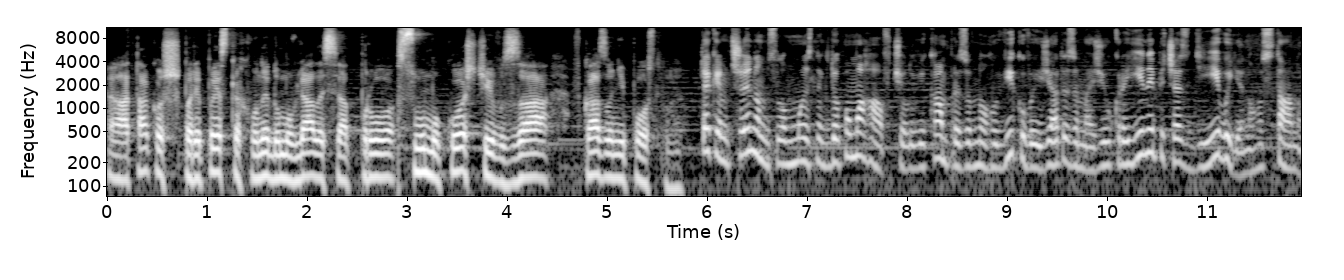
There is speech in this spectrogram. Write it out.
а також в переписках вони домовлялися про суму коштів за вказані послуги. Таким чином, зловмисник допомагав чоловікам призовного віку виїжджати за межі України під час дії воєнного стану.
